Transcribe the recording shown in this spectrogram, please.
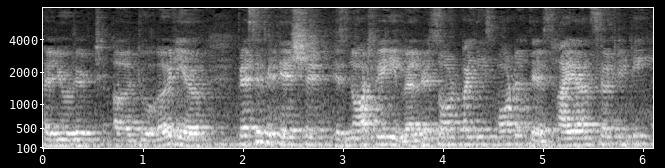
alluded uh, to earlier, precipitation is not really well resolved by these models. There's high uncertainty.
